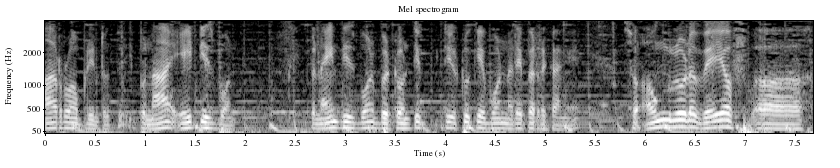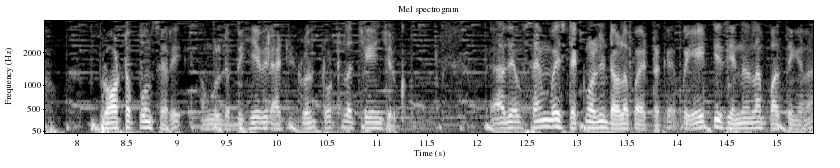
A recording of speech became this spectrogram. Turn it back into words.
மாறுறோம் அப்படின்றது இப்போ நான் எயிட்டிஸ் போன் இப்போ நைன்டிஸ் போன் இப்போ டுவெண்ட்டி டூ கே போன் நிறைய பேர் இருக்காங்க. ஸோ அவங்களோட வே ஆஃப் ப்ராட்டப்பும் சரி அவங்களோட பிஹேவியர் ஆட்டிடியூட் வந்து டோட்டலாக சேஞ்ச் இருக்கும். அதே சேம் வைஸ் டெக்னாலஜி டெவலப் ஆயிட்டு இருக்கு இப்போ எயிட்டிஸ் என்னெல்லாம் பாத்தீங்கன்னா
